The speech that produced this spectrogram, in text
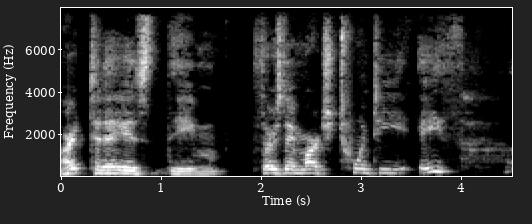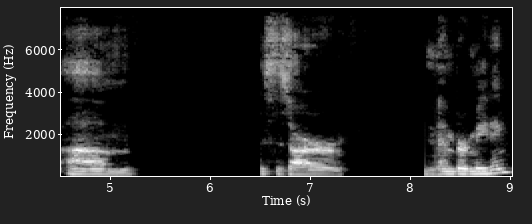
All right, today is the Thursday, March 28th. Um, this is our member meeting.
